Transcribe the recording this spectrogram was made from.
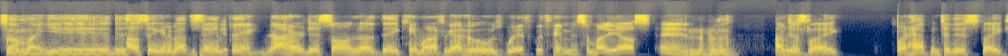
So I'm like, yeah, this. I was thinking about the same thing. I heard this song the other day came on. I forgot who it was with, with him and somebody else, and mm-hmm. I'm just like, what happened to this like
